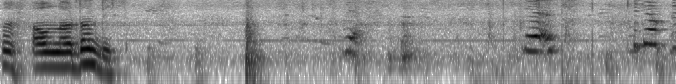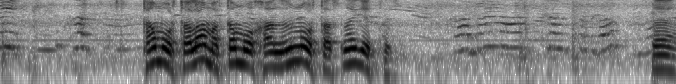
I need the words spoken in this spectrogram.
Ha, onlardan diz. bir dakika. Tam ortalama, tam o halının ortasına getir. He.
